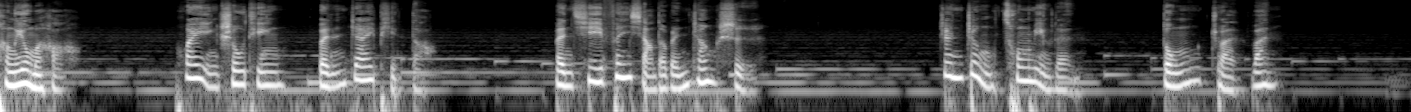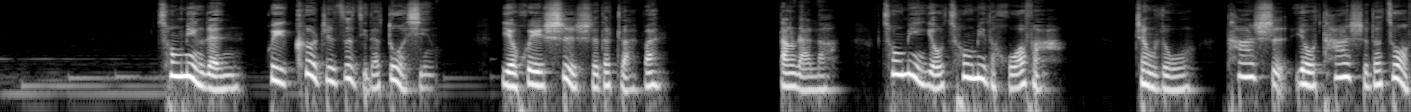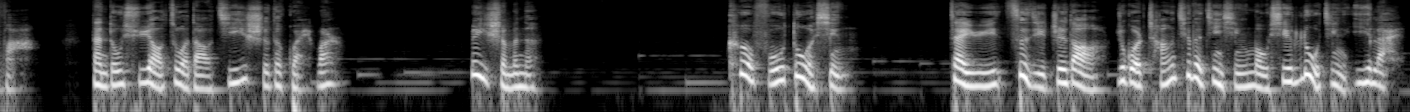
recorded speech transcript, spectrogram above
朋友们好，欢迎收听文摘频道。本期分享的文章是：真正聪明人懂转弯。聪明人会克制自己的惰性，也会适时的转弯。当然了，聪明有聪明的活法，正如踏实有踏实的做法。但都需要做到及时的拐弯为什么呢？克服惰性，在于自己知道，如果长期的进行某些路径依赖，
